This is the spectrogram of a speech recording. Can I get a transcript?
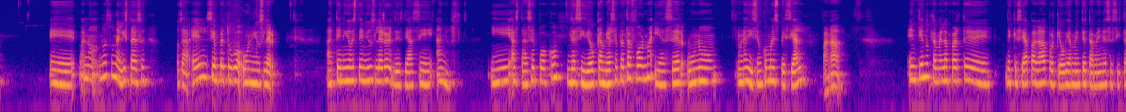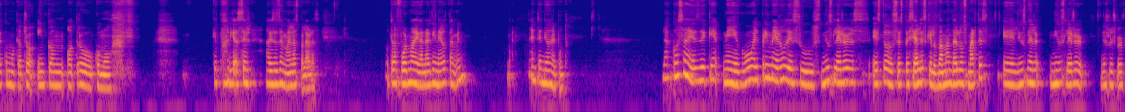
eh, bueno, no es una lista, es, o sea, él siempre tuvo un newsletter ha tenido este newsletter desde hace años y hasta hace poco decidió cambiarse de plataforma y hacer uno, una edición como especial pagada. Entiendo también la parte de, que sea pagada porque obviamente también necesita como que otro income, otro como, ¿qué podría ser? A veces se me van las palabras. Otra forma de ganar dinero también. Bueno, entendido en el punto. La cosa es de que me llegó el primero de sus newsletters, estos especiales que los va a mandar los martes. El newsletter, newsletter, newsletter,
